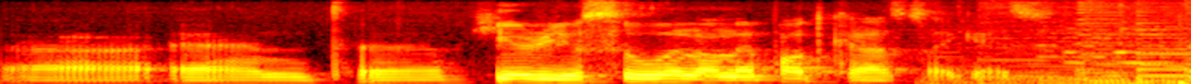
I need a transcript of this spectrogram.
uh, and uh, hear you soon on a podcast, I guess.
